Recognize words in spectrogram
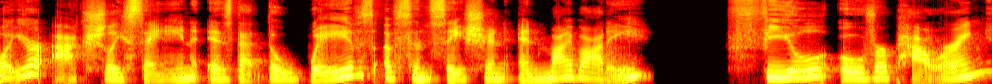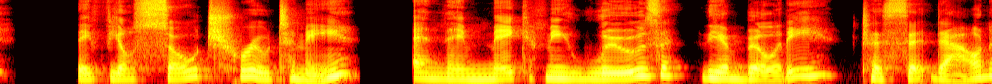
What you're actually saying is that the waves of sensation in my body feel overpowering. They feel so true to me and they make me lose the ability to sit down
